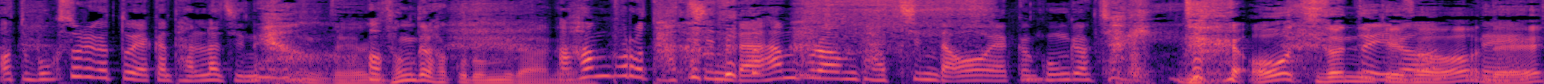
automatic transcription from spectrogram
아, 또 목소리가 또 약간 달라지네요. 네, 성들 갖고 놉니다. 네. 아, 함부로 다친다. 함부로 하면 다친다. 어, 약간 공격적인. 어, 지선님께서 네. 네.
